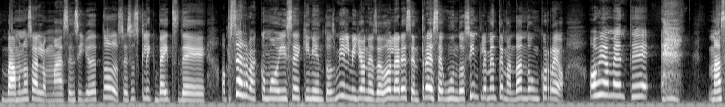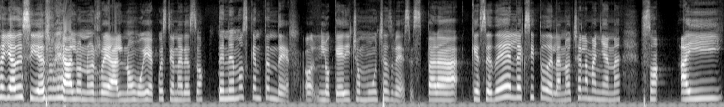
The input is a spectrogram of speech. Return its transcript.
Vámonos a lo más sencillo de todos, esos clickbaits de observa cómo hice 500 mil millones de dólares en 3 segundos simplemente mandando un correo. Obviamente más allá de si es real o no es real, no voy a cuestionar eso, tenemos que entender lo que he dicho muchas veces, para que se dé el éxito de la noche a la mañana, hay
